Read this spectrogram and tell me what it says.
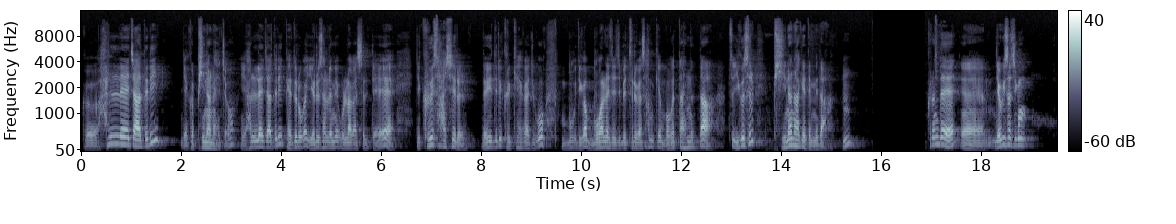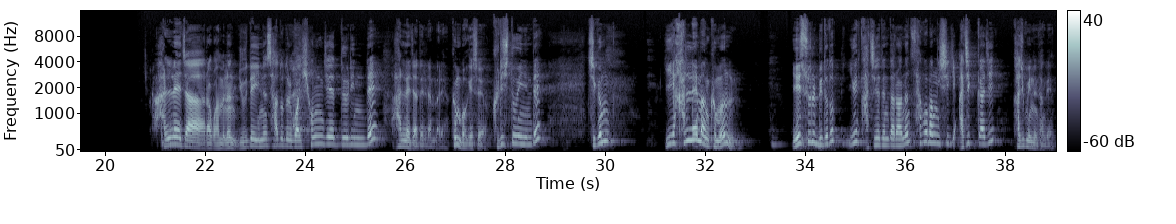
그 할례자들이 이제 그 비난하죠. 이 할례자들이 베드로가 예루살렘에 올라갔을 때그 사실을 너희들이 그렇게 해가지고 무, 네가 무할례자 집에 들어가서 함께 먹었다 했다. 그래서 이것을 비난하게 됩니다. 음? 그런데 예, 여기서 지금 할례자라고 하면은 유대에 있는 사도들과 형제들인데 할례자들이란 말이에요. 그럼 뭐겠어요? 그리스도인인데 지금 이 할례만큼은 예수를 믿어도 이건 가져야 된다라는 사고 방식이 아직까지 가지고 있는 상태예요.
